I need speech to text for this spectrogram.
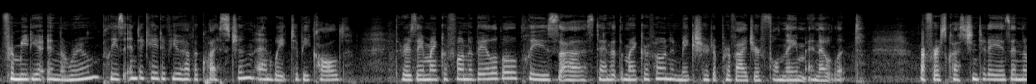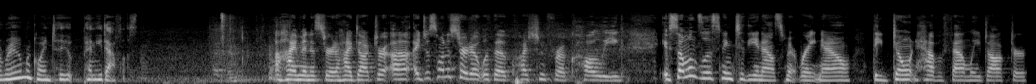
For media in the room, please indicate if you have a question and wait to be called. There is a microphone available. Please uh, stand at the microphone and make sure to provide your full name and outlet. Our first question today is in the room. We're going to Penny Daflos. Uh, hi, Minister, and hi, Doctor. Uh, I just want to start out with a question for a colleague. If someone's listening to the announcement right now, they don't have a family doctor,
